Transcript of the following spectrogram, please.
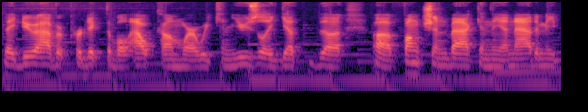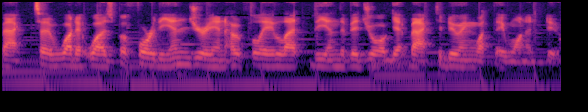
they do have a predictable outcome where we can usually get the uh, function back and the anatomy back to what it was before the injury and hopefully let the individual get back to doing what they want to do.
